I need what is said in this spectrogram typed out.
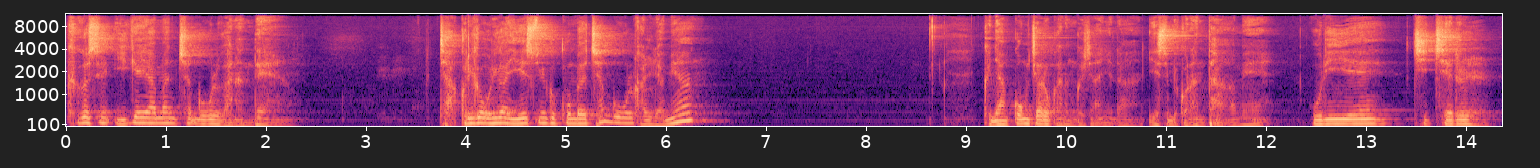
그것을 이겨야만 천국을 가는데 자 그리고 우리가 예수 믿고 구원받아 천국을 가려면 그냥 공짜로 가는 것이 아니라 예수 믿고 난 다음에 우리의 지체를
